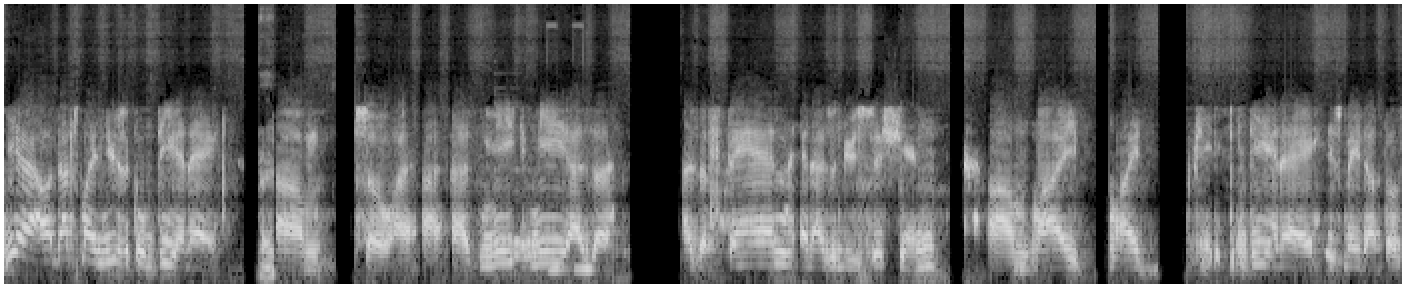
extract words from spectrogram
Yeah, uh, that's my musical DNA. Right. Um, so I, I, uh, me, me as a as a fan and as a musician, um, my my DNA is made up of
